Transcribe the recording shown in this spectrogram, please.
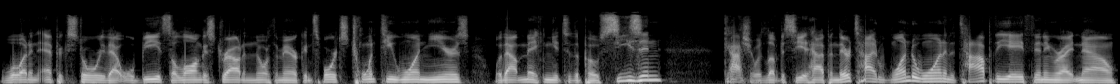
What an epic story that will be. It's the longest drought in North American sports, 21 years without making it to the postseason. Gosh, I would love to see it happen. They're tied one to one in the top of the eighth inning right now.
